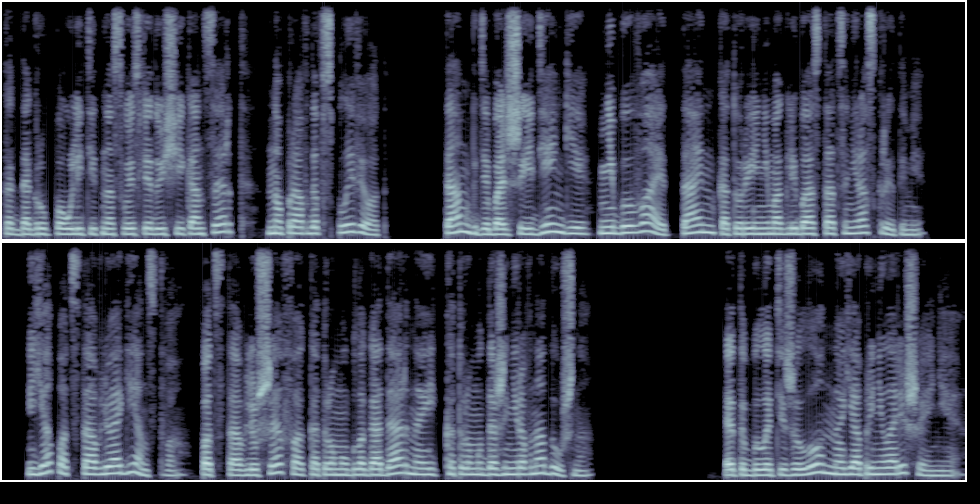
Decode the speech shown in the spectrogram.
когда группа улетит на свой следующий концерт, но правда всплывет. Там, где большие деньги, не бывает тайн, которые не могли бы остаться нераскрытыми. Я подставлю агентство, подставлю шефа, которому благодарна и которому даже неравнодушна. Это было тяжело, но я приняла решение.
